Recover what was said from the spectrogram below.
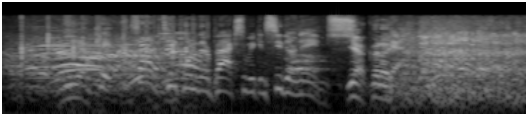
Okay, let's uh, take one of their backs so we can see their names. Yeah, good idea. Yeah.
